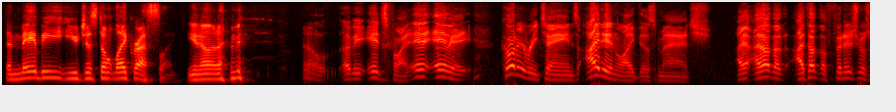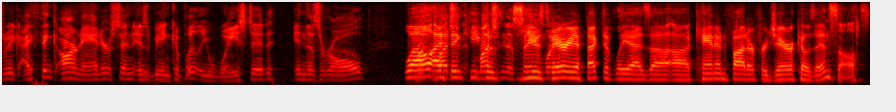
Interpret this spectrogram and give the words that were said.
then maybe you just don't like wrestling. You know what I mean? No, I mean it's fine. Anyway, Cody retains. I didn't like this match. I, I thought that I thought the finish was weak. I think Arn Anderson is being completely wasted in this role. Well, Mu- I think he much was in the same used way- very effectively as a, a cannon fodder for Jericho's insults.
